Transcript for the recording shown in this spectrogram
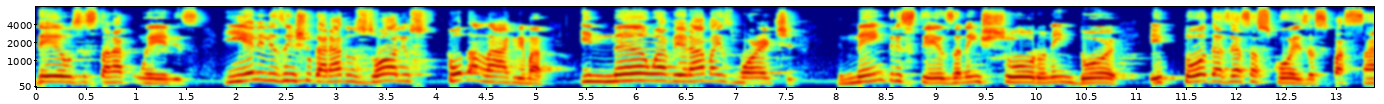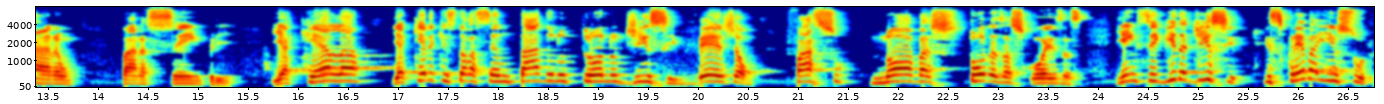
Deus estará com eles, e ele lhes enxugará dos olhos toda lágrima, e não haverá mais morte, nem tristeza, nem choro, nem dor, e todas essas coisas passaram para sempre. E aquela e aquele que estava sentado no trono disse: Vejam, faço novas todas as coisas. E em seguida disse: Escreva isso,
